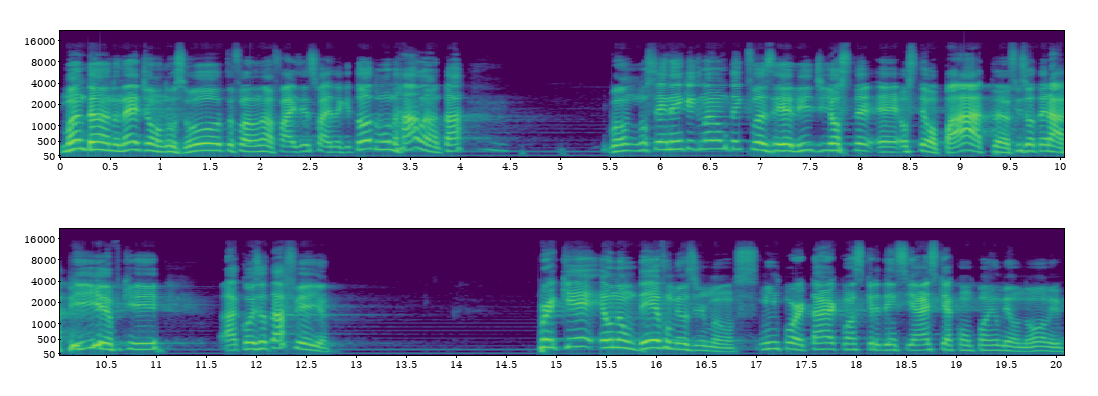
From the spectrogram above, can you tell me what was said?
mandando, né, John, nos outros, falando, não, faz isso, faz aquilo, todo mundo ralando, tá? não sei nem o que nós vamos ter que fazer ali de é, osteopata, fisioterapia, porque a coisa está feia. Porque eu não devo, meus irmãos, me importar com as credenciais que acompanham o meu nome,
